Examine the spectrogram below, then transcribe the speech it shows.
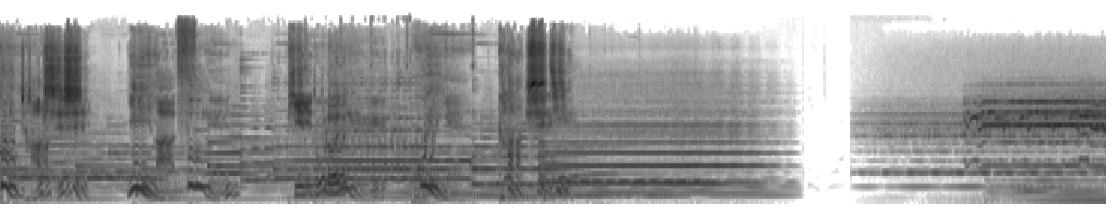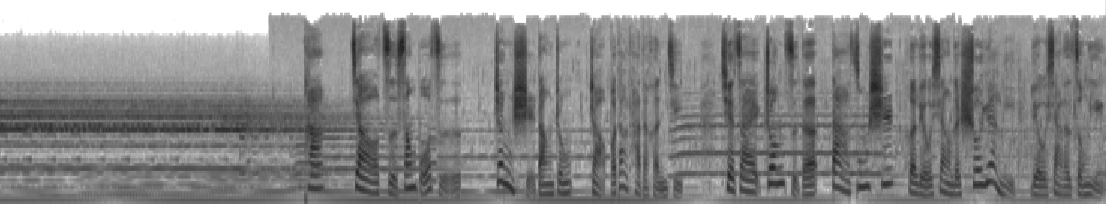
洞察时事，一览风云，品读《论语》，慧眼看世界。他叫子桑伯子，正史当中找不到他的痕迹，却在庄子的大宗师和刘向的说苑里留下了踪影。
